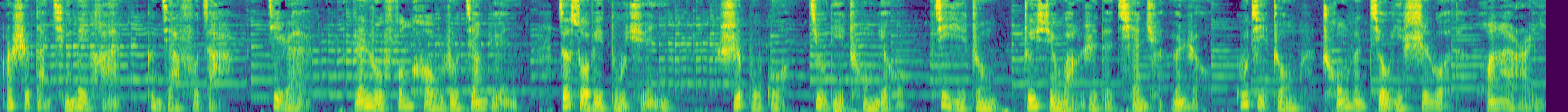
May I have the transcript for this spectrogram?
而使感情内涵更加复杂。既然人如风后入江云，则所谓独寻，实不过就地重游，记忆中追寻往日的缱绻温柔，孤寂中重温久已失落的欢爱而已。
